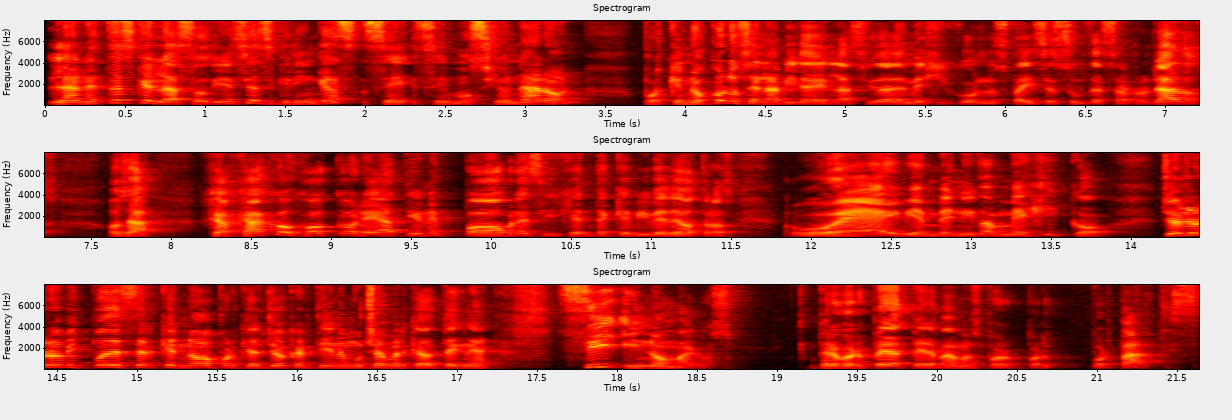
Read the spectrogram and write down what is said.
la neta es que las audiencias gringas se, se emocionaron porque no conocen la vida en la Ciudad de México en los países subdesarrollados. O sea, jajajojo, Corea tiene pobres y gente que vive de otros. Güey, bienvenido a México. Jojo Rabbit puede ser que no, porque el Joker tiene mucha mercadotecnia. Sí y no, magos. Pero bueno, espérate, vamos por, por, partes.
